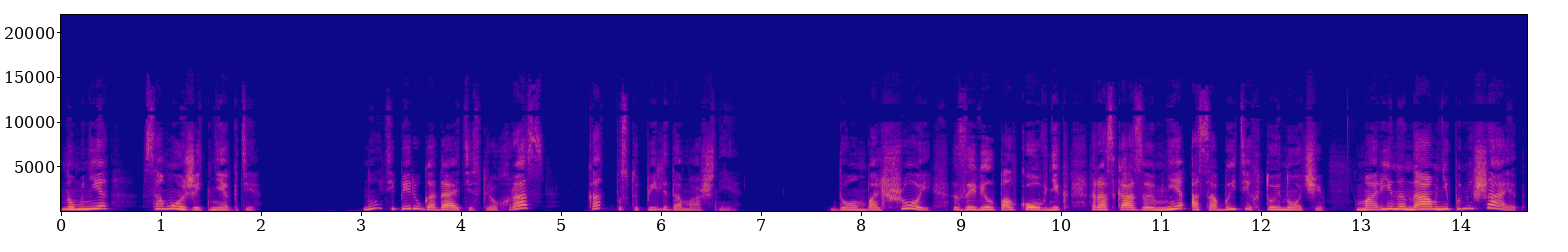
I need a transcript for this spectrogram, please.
но мне самой жить негде». Ну и теперь угадайте с трех раз, как поступили домашние. «Дом большой», — заявил полковник, рассказывая мне о событиях той ночи. «Марина нам не помешает,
